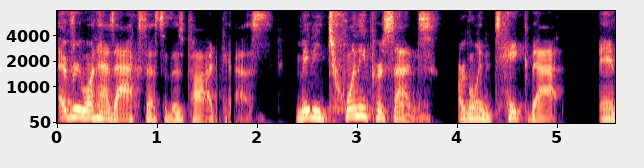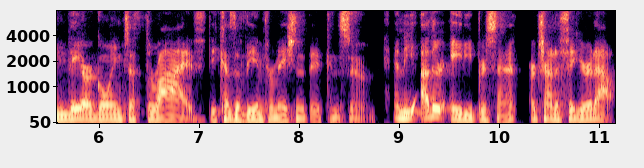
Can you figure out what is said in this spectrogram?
Everyone has access to this podcast. Maybe 20% are going to take that and they are going to thrive because of the information that they've consumed. And the other 80% are trying to figure it out.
